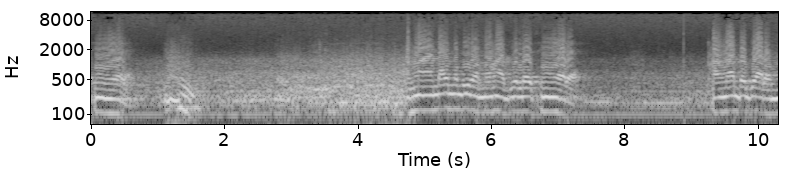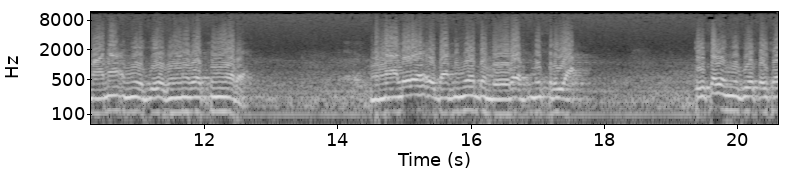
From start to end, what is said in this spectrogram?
ဆင်းရဲတယ် မသိတဲ့မောဟကြီးလဲဆင်းရဲတယ်။ထောင်သားတက်ကြတဲ့မာနအငြိကြီးဝင်လည်းဆင်းရဲတယ်။မနာလေးတဲ့အိတ်ပါမငြိတဲ့နေတဲ့မစ္စရိယဒီစိတ်အငြိကြီးစိတ်ထဲ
